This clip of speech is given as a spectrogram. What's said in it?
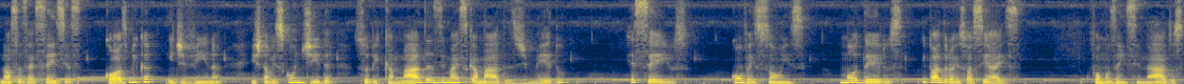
Nossas essências cósmica e divina estão escondidas sob camadas e mais camadas de medo, receios, convenções, modelos e padrões sociais. Fomos ensinados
